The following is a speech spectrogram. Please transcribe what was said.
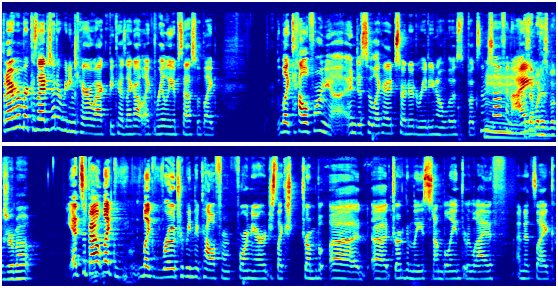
But I remember because I just started reading Kerouac because I got like really obsessed with like like California and just so like I had started reading all those books and stuff and I Is that what his books are about? It's about like like road tripping through California or just like strum- uh, uh, drunkenly stumbling through life and it's like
